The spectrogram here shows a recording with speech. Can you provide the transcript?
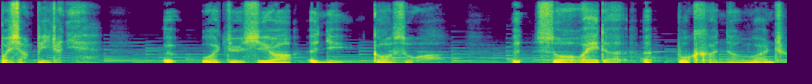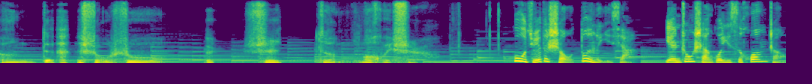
不想逼着你，呃，我只需要呃你告诉我，呃，所谓的呃不可能完成的手术，呃是。”怎么回事啊？顾觉的手顿了一下，眼中闪过一丝慌张，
